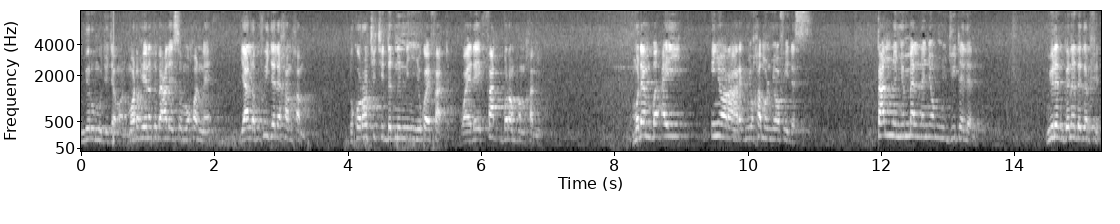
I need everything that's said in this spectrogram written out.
mbiru mujj jamono moo tax yonente bi alayhi salaam waxoon ne yàlla bu fiy jëlee xam-xam du ko rocc ci dënn nit ñi ñu koy fàtt waaye day fàtt boroom xam-xam yi mu dem ba ay ignorant rek ñu xamul ñoo fiy des tànn ñu mel na ñoom ñu jiite leen ñu leen gën a dëgër fit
